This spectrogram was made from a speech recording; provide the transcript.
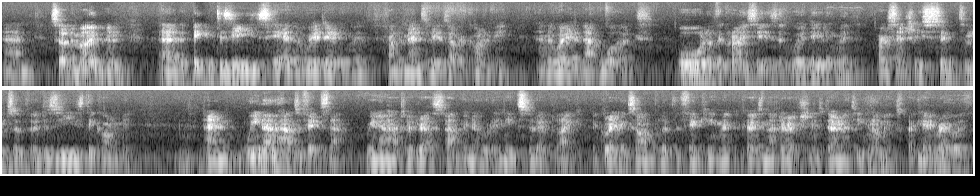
Um, so at the moment, uh, the big disease here that we're dealing with fundamentally is our economy and the way that that works. All of the crises that we're dealing with are essentially symptoms of a diseased economy. Mm-hmm. And we know how to fix that. We know how to address that. We know what it needs to look like. A great example of the thinking that goes in that direction is Doughnut Economics by Kate Raworth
